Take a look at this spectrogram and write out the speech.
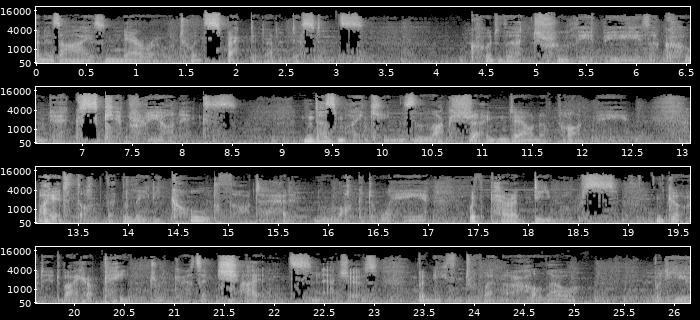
and his eyes narrow to inspect it at a distance. Could that truly be the Codex Cyprionyx? Does my king's luck shine down upon me? I had thought that Lady Coldthought had it locked away with Parademos, guarded by her pain drinkers and child snatchers beneath Dwemer Hollow. But you,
